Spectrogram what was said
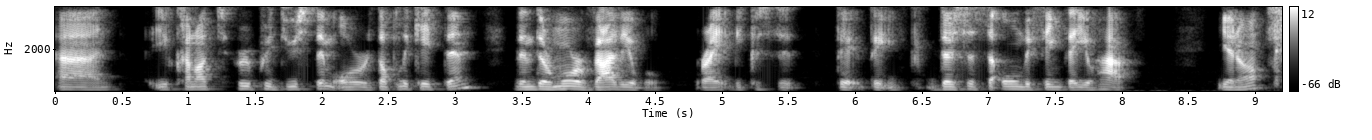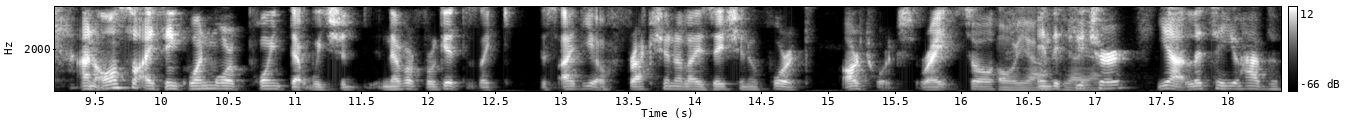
and you cannot reproduce them or duplicate them, then they're more valuable, right? Because the, they, they, this is the only thing that you have, you know. And also, I think one more point that we should never forget is like this idea of fractionalization of work, artworks, right? So Oh yeah. in the yeah, yeah. future yeah. let's say you have a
